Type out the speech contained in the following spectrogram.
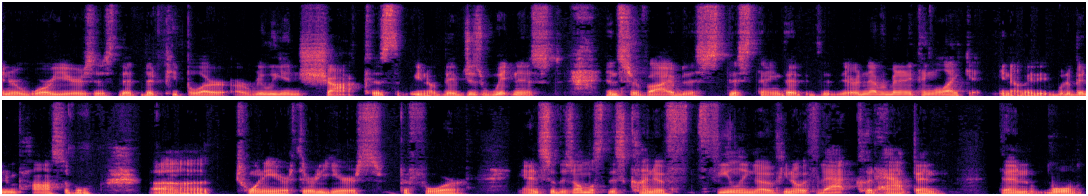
interwar years is that, that people are, are really in shock because you know they've just witnessed and survived this this thing that, that there had never been anything like it. You know it, it would have been impossible uh, 20 or 30 years before. And so there's almost this kind of feeling of you know if that could happen then well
